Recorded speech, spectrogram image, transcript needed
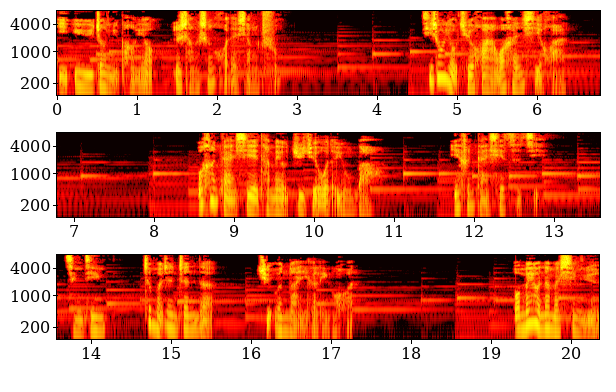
与抑郁症女朋友日常生活的相处。其中有句话我很喜欢，我很感谢他没有拒绝我的拥抱。也很感谢自己，曾经这么认真的去温暖一个灵魂。我没有那么幸运，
